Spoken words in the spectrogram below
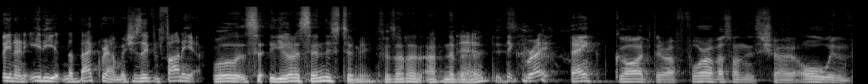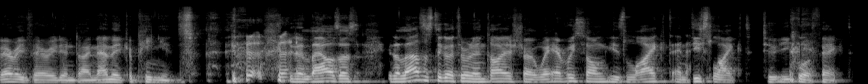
being an idiot in the background, which is even funnier. Well, it's, you got to send this to me because I don't. I've never Yeah, heard this. great. Thank God there are four of us on this show, all with very varied and dynamic opinions. it allows us it allows us to go through an entire show where every song is liked and disliked to equal effect.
